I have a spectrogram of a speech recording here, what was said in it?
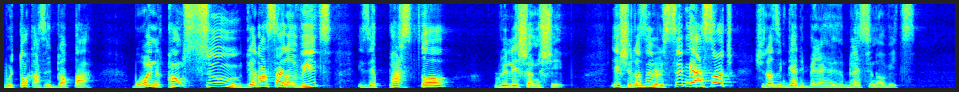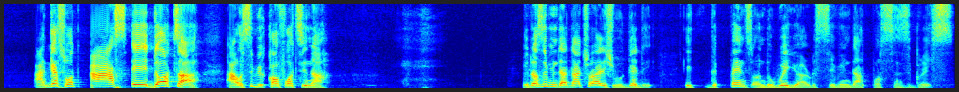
We talk as a daughter. But when it comes to the other side of it's a pastor relationship. If she doesn't receive me as such, she doesn't get the blessing of it. And guess what? As a daughter, I will still be comforting her. It doesn't mean that naturally she will get it. It depends on the way you are receiving that person's grace.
